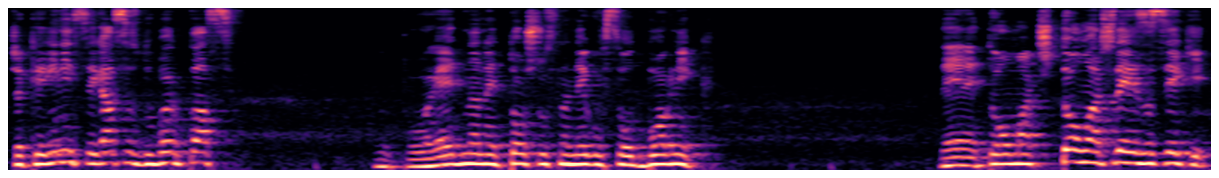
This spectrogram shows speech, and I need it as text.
Чакарини сега с добър пас. Но поредна неточност на негов съотборник. Не, не, то матч, то матч не е за всеки.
